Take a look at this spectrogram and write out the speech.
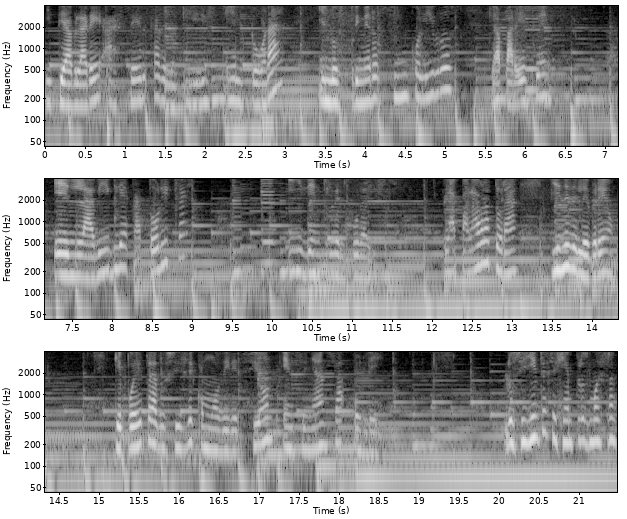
y te hablaré acerca de lo que es el Torah y los primeros cinco libros que aparecen en la Biblia católica y dentro del judaísmo. La palabra Torah viene del hebreo, que puede traducirse como dirección, enseñanza o ley. Los siguientes ejemplos muestran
